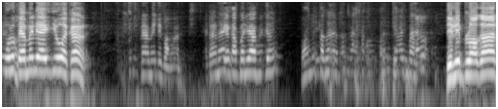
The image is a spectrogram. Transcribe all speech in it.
પૂરું ફેમિલી આવી ગયું હોય કણ ફેમિલી બાહુબાન એક આપી પરિવાર બીજો દિલીપ બ્લોગર.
